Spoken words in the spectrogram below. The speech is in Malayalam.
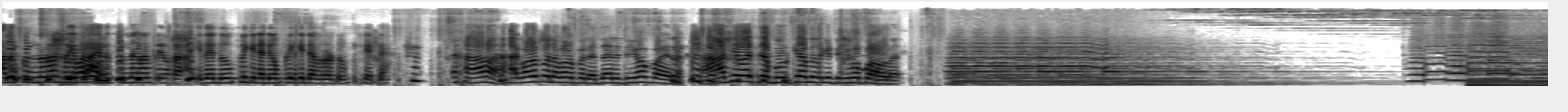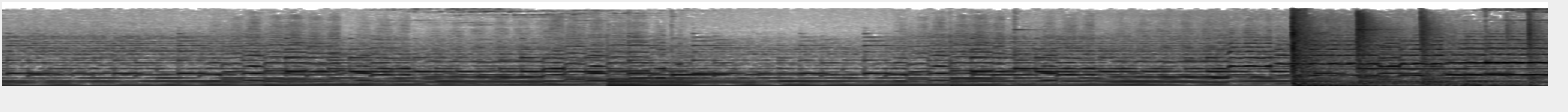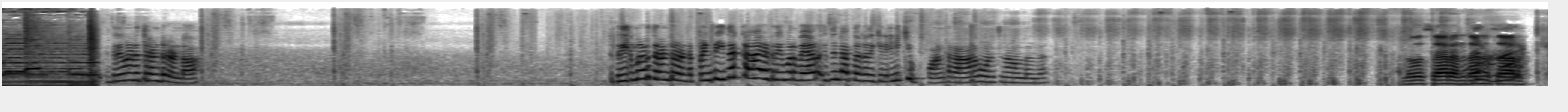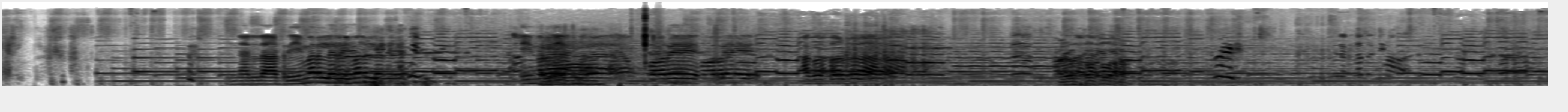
അത് കുന്നംകുളം ഡ്രീമറാ ഇത് കുന്നംകുളം ഡ്രീമറാ ഇത് ഡ്യൂപ്ലിക്കേറ്റാ ഡ്യൂപ്ലിക്കേറ്റാ ബ്രോ ഡ്യൂപ്ലിക്കേറ്റാ ആണോ? കുഴപ്പമില്ല കുഴപ്പമില്ല. എന്തായാലും ടീമപ്പ് ആയല്ലോ. ആദ്യമായിട്ട് ബൂട്ട് ക്യാമ്പിൽ ടീമപ്പ് ആവണേ. ഡ്രീമർ എത്രണ്ടോ ഡ്രീമർ എത്രണ്ടോ പിന്നെ ഇതൊക്കെ ആ ഡ്രീമർ വേറെ ഇതിന്റെ അകത്തൊക്കെ നിൽക്കുന്നത്. എനിക്ക് പണ്ടരാണെന്ന് മനസ്സിലാവുള്ളത് ഹലോ സാർ എന്താണ് സാർ പിന്നല്ല ഡ്രീമർ അല്ലേ ഡ്രീമർ അല്ലേ ഡ്രീമർ കൊറേ കൊറേ അകത്തോട്ട്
